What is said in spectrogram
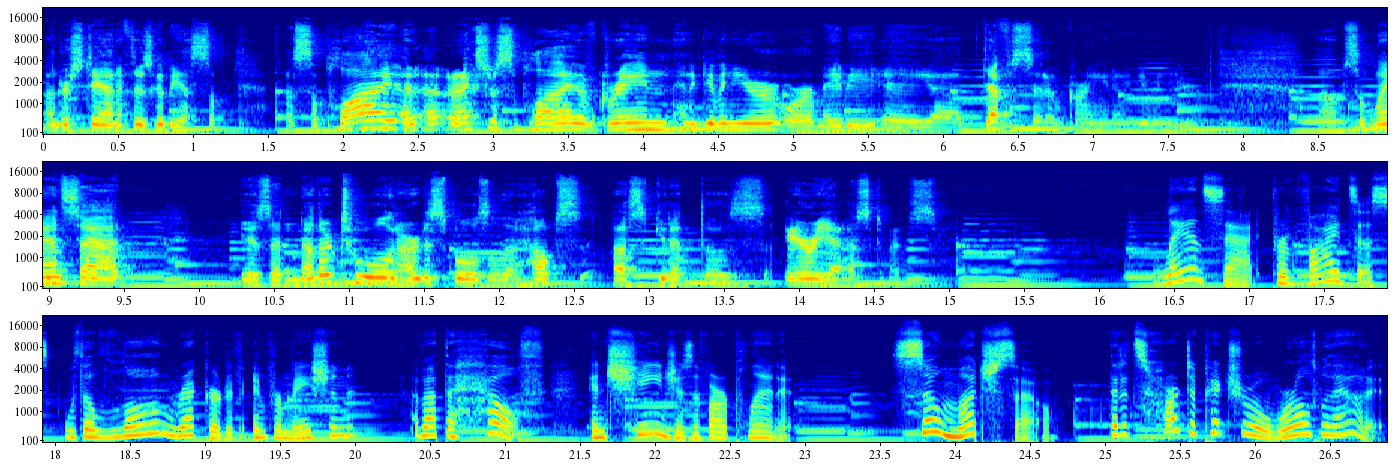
understand if there's going to be a, su- a supply, a, an extra supply of grain in a given year, or maybe a uh, deficit of grain in a given year. Um, so Landsat is another tool in our disposal that helps us get at those area estimates. Landsat provides us with a long record of information about the health and changes of our planet. So much so that it's hard to picture a world without it.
